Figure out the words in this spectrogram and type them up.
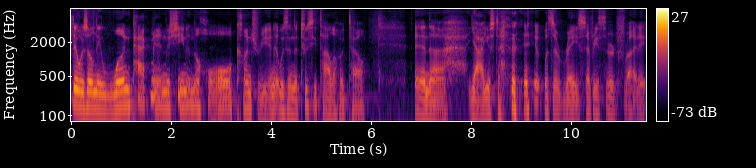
there was only one Pac Man machine in the whole country, and it was in the Tusitala Hotel. And uh, yeah, I used to, it was a race every third Friday,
